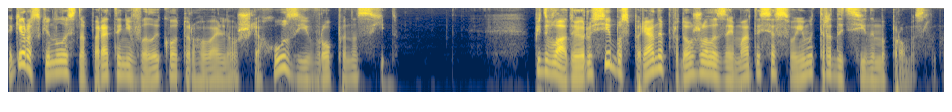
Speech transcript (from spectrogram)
яке розкинулось на перетині великого торговельного шляху з Європи на схід. Під владою Русі боспоряни продовжували займатися своїми традиційними промислами.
